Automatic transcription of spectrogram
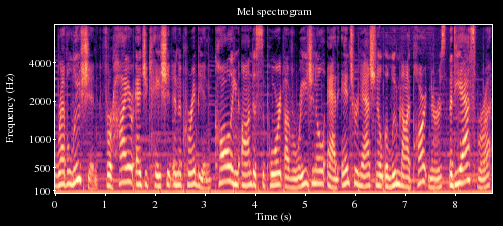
revolution for higher education in the Caribbean, calling on the support of regional and international alumni partners, the diaspora,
